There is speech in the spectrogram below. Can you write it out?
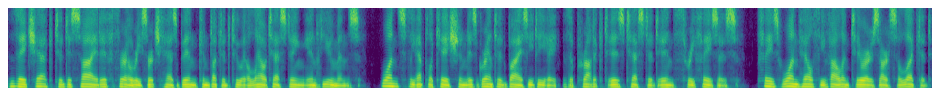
They check to decide if thorough research has been conducted to allow testing in humans. Once the application is granted by CTA, the product is tested in three phases. Phase 1 Healthy volunteers are selected.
